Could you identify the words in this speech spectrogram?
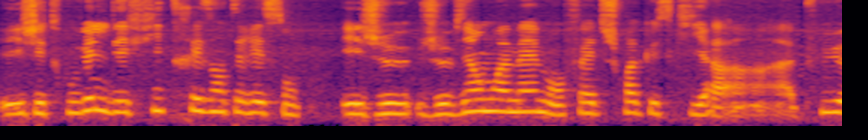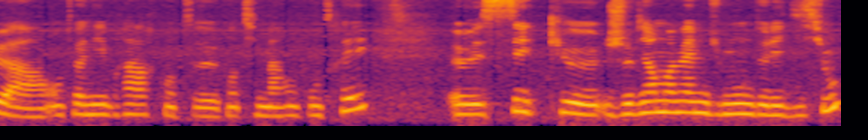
Et j'ai trouvé le défi très intéressant. Et je, je viens moi-même, en fait, je crois que ce qui a, a plu à Antoine Hébrard quand, euh, quand il m'a rencontré, euh, c'est que je viens moi-même du monde de l'édition.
